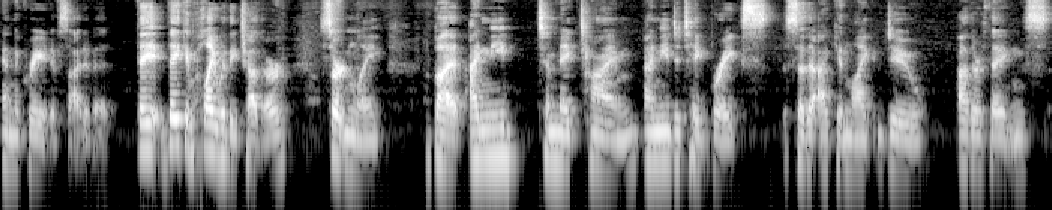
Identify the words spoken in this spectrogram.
and the creative side of it. They they can play with each other, certainly, but I need to make time. I need to take breaks so that I can like do other things.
